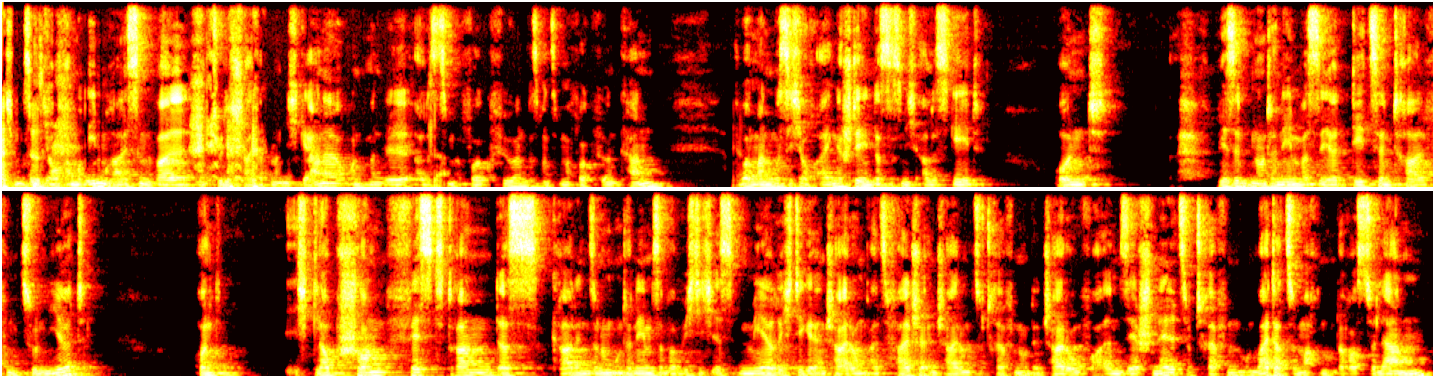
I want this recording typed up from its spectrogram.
ich muss mich auch am Riemen reißen, weil natürlich scheitert man nicht gerne und man will alles Klar. zum Erfolg führen, was man zum Erfolg führen kann. Aber man muss sich auch eingestehen, dass es nicht alles geht. Und wir sind ein Unternehmen, was sehr dezentral funktioniert. Und ich glaube schon fest dran, dass gerade in so einem Unternehmen es aber wichtig ist, mehr richtige Entscheidungen als falsche Entscheidungen zu treffen und Entscheidungen vor allem sehr schnell zu treffen und weiterzumachen und daraus zu lernen.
